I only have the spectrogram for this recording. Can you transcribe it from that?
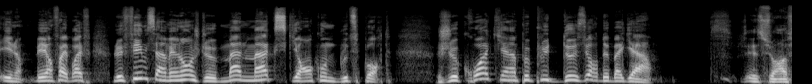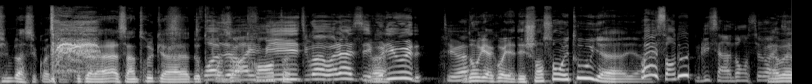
énorme. Mais enfin, bref, le film, c'est un mélange de Mad Max qui rencontre Bloodsport. Je crois qu'il y a un peu plus de deux heures de bagarre. Et sur un film, là, c'est quoi C'est un truc à, la- c'est un truc à de 3 heures et 3h30. demie, tu vois, voilà, c'est Ouais. Bollywood, tu vois. Donc il y a quoi? Il y a des chansons et tout. Il y a, il y a- ouais, sans doute. Lui, c'est un danseur, Ah etc. ouais,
